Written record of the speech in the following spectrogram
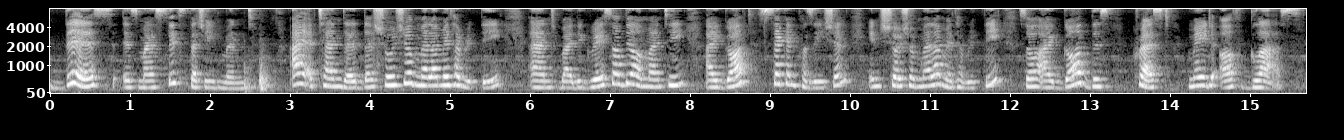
This is my sixth achievement. I attended the Shoshob Mela Medhavriti and by the grace of the Almighty, I got second position in Shoshob Mela Medhavriti. So I got this crest made of glass.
